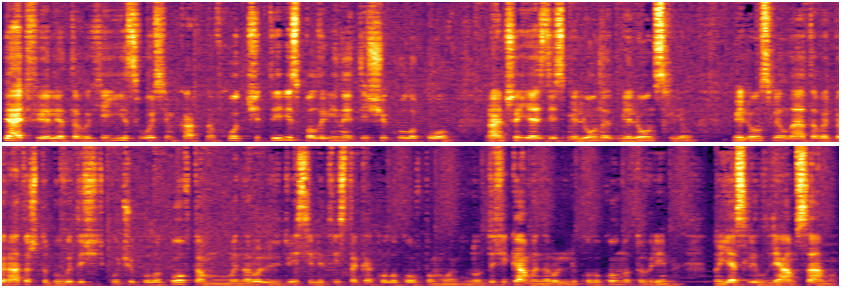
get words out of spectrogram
5 фиолетовых яиц, 8 карт на вход, 4500 кулаков. Раньше я здесь миллион, миллион слил. Миллион слил на этого пирата, чтобы вытащить кучу кулаков. Там мы наролили 200 или 300 как кулаков, по-моему. Ну, дофига мы наролили кулаков на то время. Но я слил лям самов.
